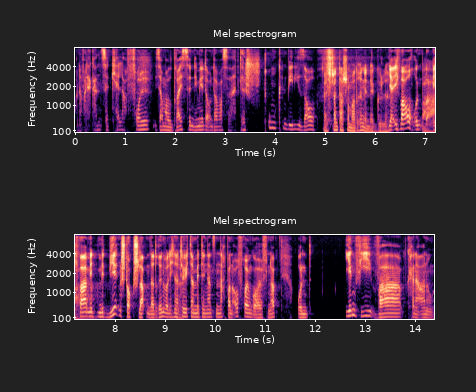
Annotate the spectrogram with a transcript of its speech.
Und da war der ganze Keller voll, ich sag mal so 30 Zentimeter unter Wasser, hat gestunken wie die Sau. Ich stand da schon mal drin in der Gülle. Ja, ich war auch und Bah. ich war mit, mit Birkenstockschlappen da drin, weil ich natürlich dann mit den ganzen Nachbarn aufräumen geholfen habe. Und irgendwie war, keine Ahnung,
